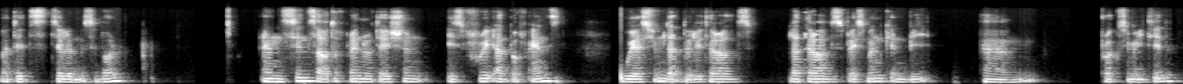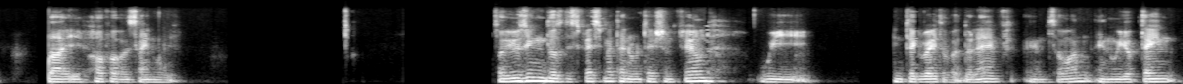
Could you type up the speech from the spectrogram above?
but it's still admissible. And since out-of-plane rotation is free at both ends, we assume that the lateral, lateral displacement can be um, approximated by half of a sine wave. So using those displacement and rotation field, we integrate over the length and so on, and we obtain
